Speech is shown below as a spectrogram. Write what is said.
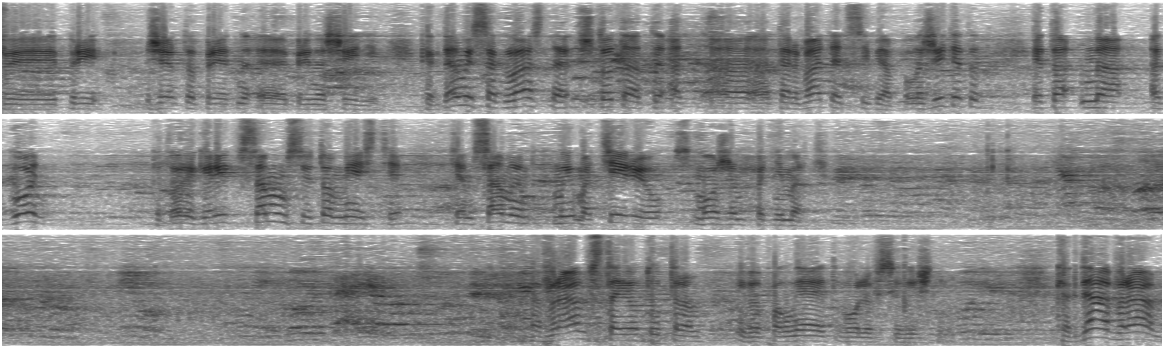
в, при жертвоприношении. Когда мы согласны что-то от, от, оторвать от себя, положить этот, это на огонь, который горит в самом святом месте, тем самым мы материю сможем поднимать. Авраам встает утром и выполняет волю Всевышнего. Когда Авраам,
